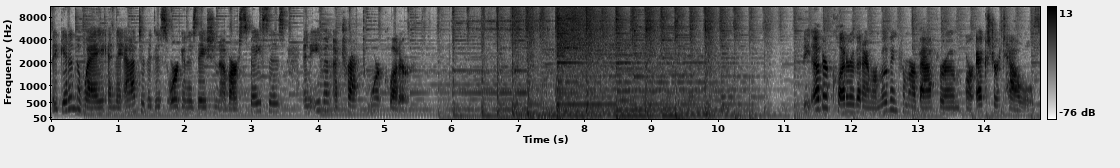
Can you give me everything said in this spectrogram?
they get in the way, and they add to the disorganization of our spaces and even attract more clutter. The other clutter that I'm removing from our bathroom are extra towels.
